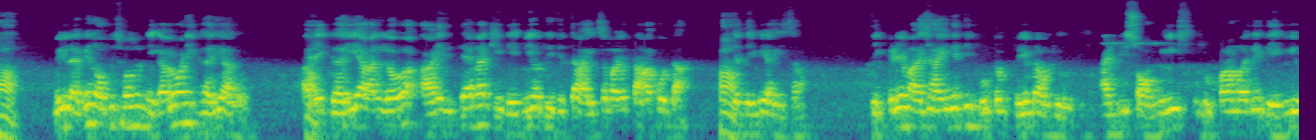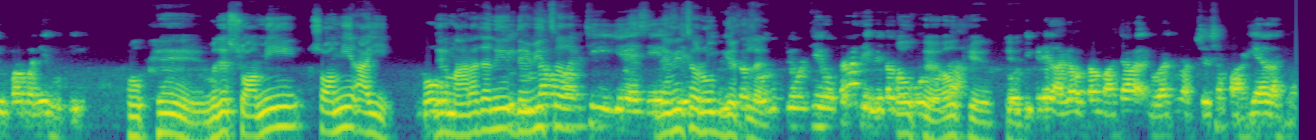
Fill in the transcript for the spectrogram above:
हा. मी लगेच ऑफिस मधून निघालो आणि घरी आलो. आणि घरी आलो आणि तिथे ना जी देवी होती तिथे आईचा माझा ताप होता. त्या देवी आईचा. तिकडे माझ्या आईने ती फोटो फ्रेम लावली होती. आणि स्वामी रूपामध्ये देवी रूपामध्ये होती. ओके. म्हणजे स्वामी स्वामी आई हो. जे महाराजांनी देवीचं देवीचं. रूप घेतलंय. जो ओके ओके ओके. तिकडे लागला होता माझ्या डोळ्यातून अक्षरशः पाणी यायला लागलं.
